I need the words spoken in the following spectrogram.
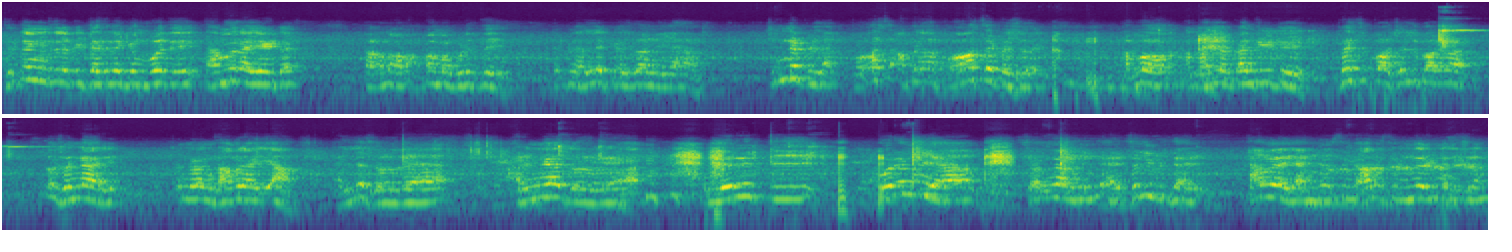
திட்டங்கத்தில் போய் பேச வைக்கும் போது தமிழ் ஐயாட்ட அம்மா அப்பா அம்மா கொடுத்து எப்படி நல்லா பேசுவாங்க இல்லையா சின்ன பிள்ளை பாச அப்பெல்லாம் பாச பேசுவார். அப்போ மதியம் உட்காந்துக்கிட்டு பேசுப்பா சொல்லி பார்க்கலாம் சொன்னார். சொன்னார் தமிழ் ஐயா நல்லா சொல்கிறேன் அருமையாக சொல்கிறேன் நிறுத்தி பொறுமையா சொல்ல சொல்லி கொடுத்தாரு. ஐயா அஞ்சு வருஷம் ஆறு வருஷம்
